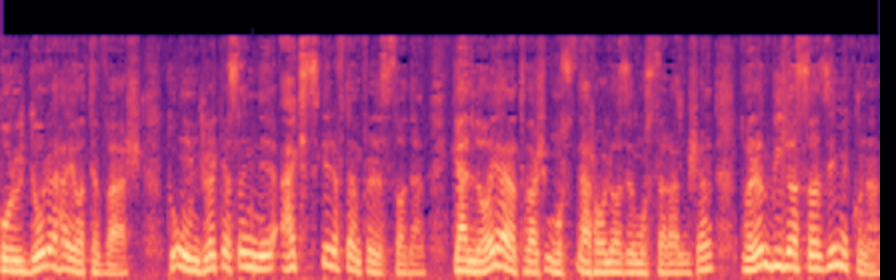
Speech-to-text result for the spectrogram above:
کریدور حیات وحش. تو اونجا که اصلا عکس گرفتم فرستادن. گله های حیات وحش در حال حاضر مستقل میشن دارن ویلا سازی می‌کنن.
